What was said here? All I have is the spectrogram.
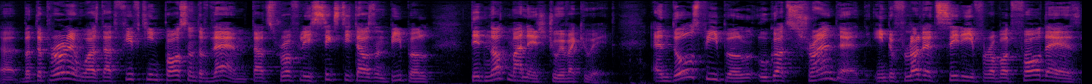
Uh, but the problem was that 15% of them, that's roughly 60,000 people, did not manage to evacuate. And those people who got stranded in the flooded city for about four days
